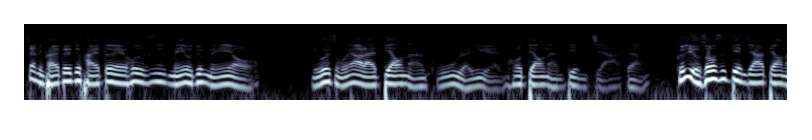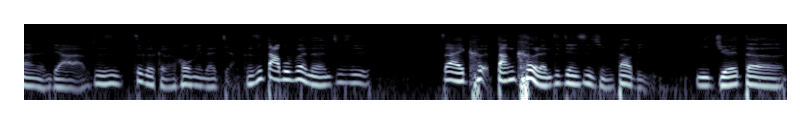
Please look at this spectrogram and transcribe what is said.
叫你排队就排队，或者是没有就没有。你为什么要来刁难服务人员或刁难店家？这样，可是有时候是店家刁难人家了，就是这个可能后面再讲。可是大部分人就是在客当客人这件事情，到底你觉得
